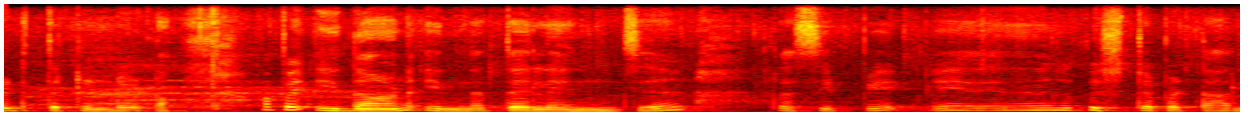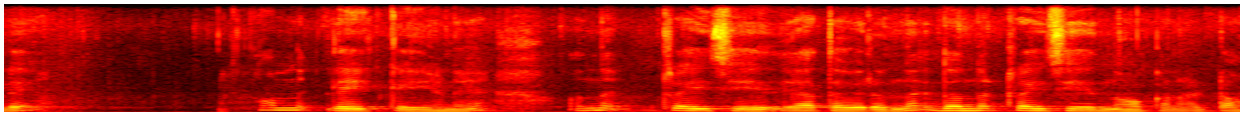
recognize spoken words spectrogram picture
എടുത്തിട്ടുണ്ട് കേട്ടോ. അപ്പോൾ ഇതാണ് ഇന്നത്തെ ലഞ്ച് റെസിപ്പി നിങ്ങൾക്ക് ഇഷ്ടപ്പെട്ടാൽ ഒന്ന് ലൈക്ക് ചെയ്യണേ. ഒന്ന് ട്രൈ ചെയ്യാത്തവരൊന്ന് ഇതൊന്ന് ട്രൈ ചെയ്ത് നോക്കണം കേട്ടോ.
